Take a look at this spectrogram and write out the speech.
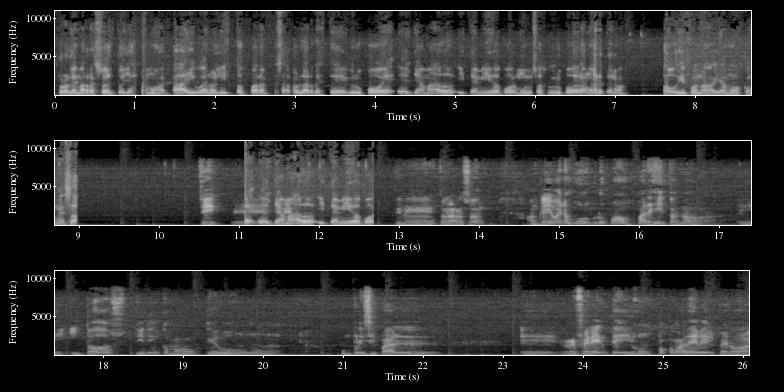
problema resuelto, ya estamos acá y bueno, listos para empezar a hablar de este grupo E, el llamado y temido por muchos grupos de la muerte, ¿no? audífonos habíamos comenzado sí, el llamado y temido por... Tiene toda la razón. Aunque hay varios grupos parejitos, ¿no? Y, todos tienen como que un, un principal eh, referente y un poco más débil, pero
